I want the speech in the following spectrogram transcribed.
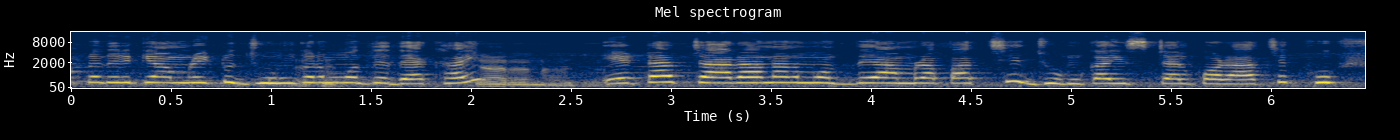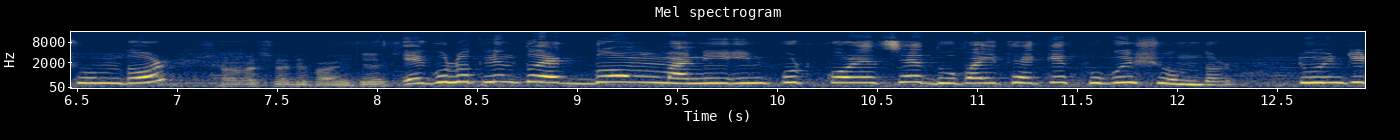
আপনাদেরকে আমরা একটু ঝুমকার মধ্যে দেখাই। এটা চার আনার মধ্যে আমরা পাচ্ছি ঝুমকা স্টাইল করা আছে খুব সুন্দর। এগুলো কিন্তু একদম মানে ইনপুট করেছে দুবাই থেকে খুবই সুন্দর। টোয়েন্টি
